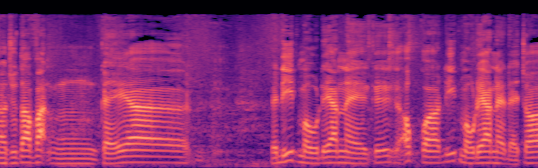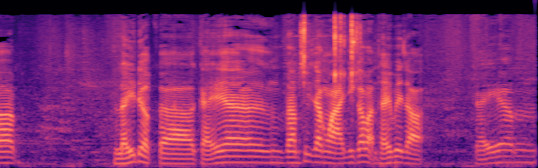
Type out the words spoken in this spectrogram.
À, chúng ta vặn cái à, cái đít màu đen này cái ốc à, đít màu đen này để cho lấy được uh, cái ờ, uh, ram xích ra ngoài như các bạn thấy bây giờ. Cái um,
